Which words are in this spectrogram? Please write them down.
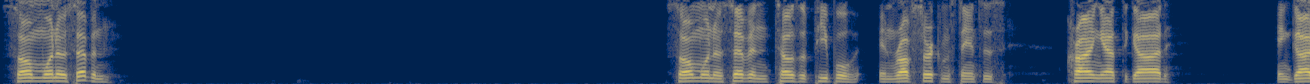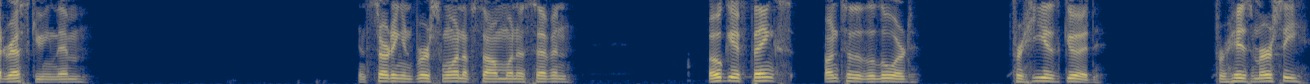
Psalm 107 Psalm 107 tells of people in rough circumstances crying out to God and God rescuing them. And starting in verse 1 of Psalm 107 O give thanks unto the Lord, for he is good, for his mercy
